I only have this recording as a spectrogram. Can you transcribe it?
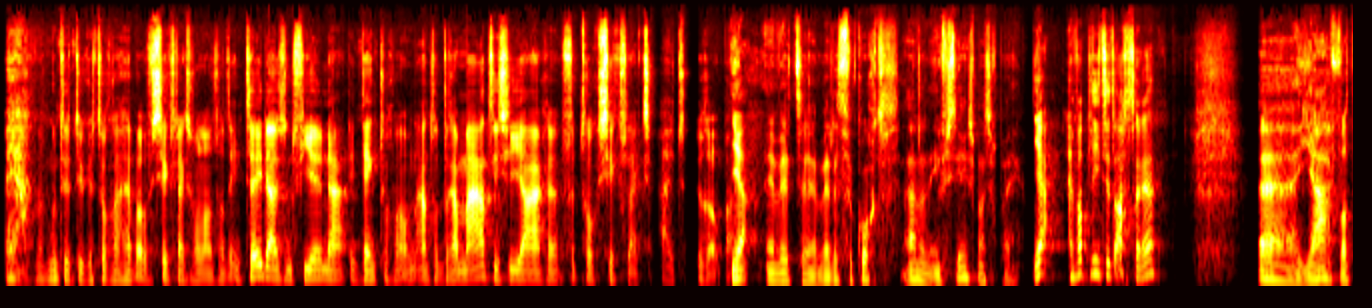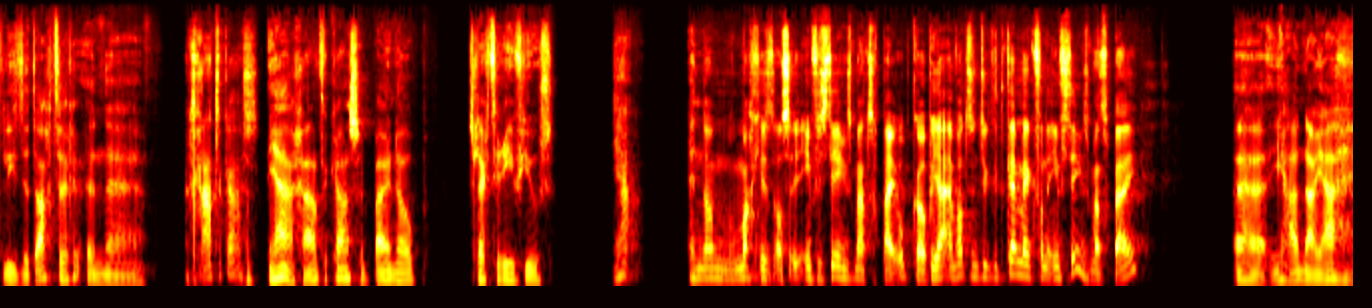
Maar ja, we moeten het natuurlijk toch wel hebben over Six Flags Holland. Want in 2004, na ik denk toch wel een aantal dramatische jaren, vertrok Six Flags uit Europa. Ja, en werd, werd het verkocht aan een investeringsmaatschappij. Ja, en wat liet het achter, hè? Eh, ja, wat liet het achter? Een, Een gatenkaas. ja, een gatenkaas, een puinhoop, slechte reviews. Ja, en dan mag je het als investeringsmaatschappij opkopen. Ja, en wat is natuurlijk het kenmerk van de investeringsmaatschappij? Eh, ja, nou ja,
